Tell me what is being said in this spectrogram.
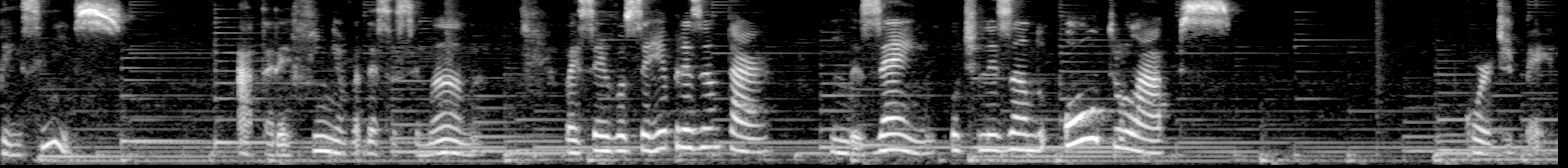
Pense nisso. A tarefinha dessa semana vai ser você representar um desenho utilizando outro lápis cor de pele.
